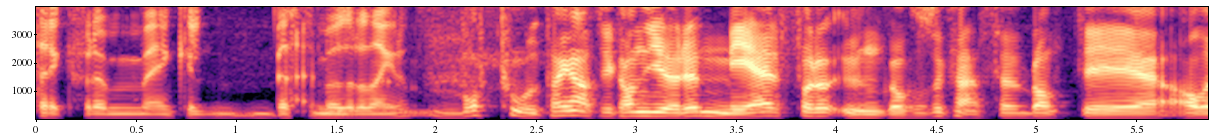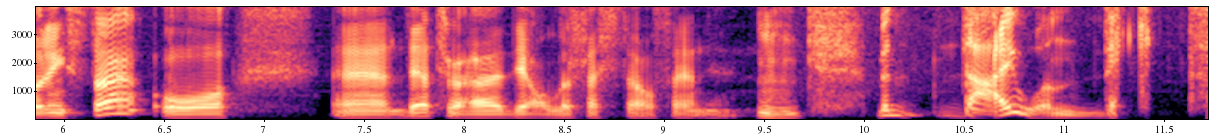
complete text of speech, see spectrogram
trekke frem enkeltbestemødre av den grunn. Vårt hovedpoeng er at vi kan gjøre mer for å unngå konsekvenser blant de aller yngste. og eh, det tror jeg de aller fleste er også enig i. Men det er jo en vekt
